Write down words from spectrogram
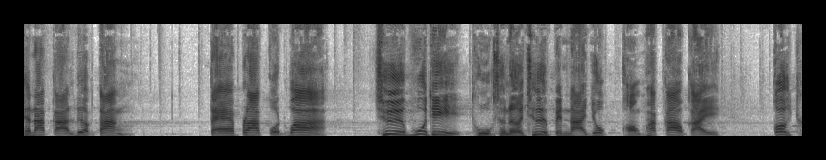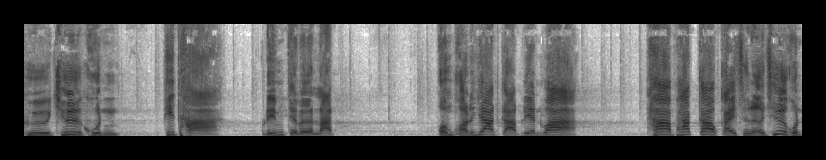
ชนะการเลือกตั้ง แต่ปรากฏว่าชื่อผู้ที่ถูกเสนอชื่อเป็นนายกของพักก้าวไกล ก็คือชื่อคุณพิธาริมเจริญรัตน์ผมขออนุญาตกราบเรียนว่า ถ้าพักก้าวไกลเสนอชื่อคน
